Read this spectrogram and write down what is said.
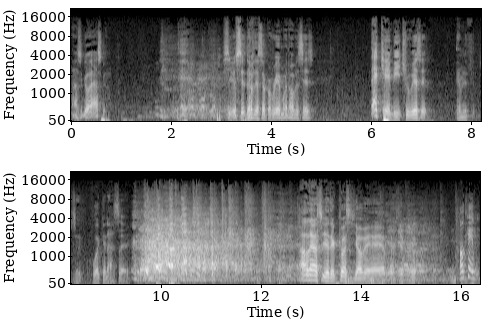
I said, Go ask her. she was sitting over there, so Corrine went over and says, That can't be true, is it? And said, What can I say? I'll answer you the questions y'all may have. Okay,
